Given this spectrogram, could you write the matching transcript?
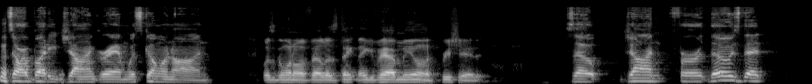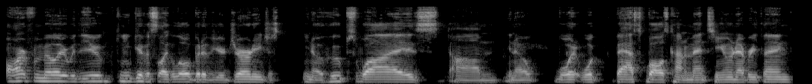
It's our buddy John Graham. What's going on? What's going on, fellas? Thank, thank you for having me on. Appreciate it. So, John, for those that aren't familiar with you, can you give us like a little bit of your journey, just you know, hoops wise, um, you know, what what basketball has kind of meant to you and everything?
